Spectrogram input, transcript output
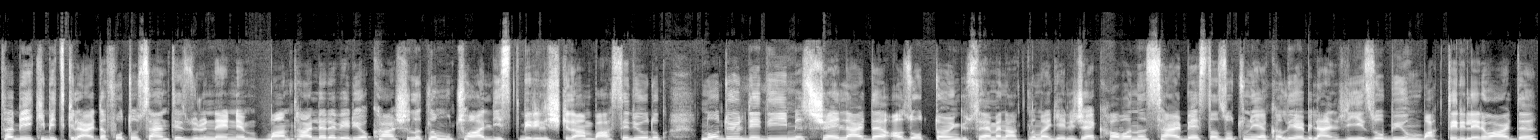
Tabii ki bitkilerde fotosentez ürünlerini mantarlara veriyor. Karşılıklı mutualist bir ilişkiden bahsediyorduk. Nodül dediğimiz şeyler de azot döngüsü hemen aklıma gelecek. Havanın serbest azotunu yakalayabilen rhizobium bakterileri vardı.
